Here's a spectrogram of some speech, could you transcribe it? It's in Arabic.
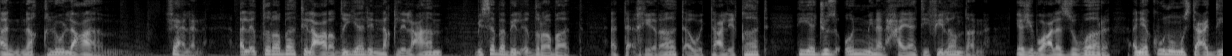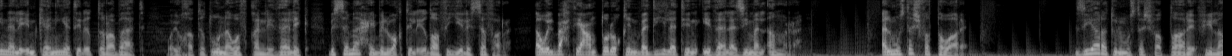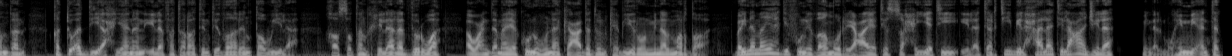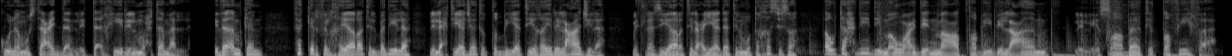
النقل العام. فعلا الاضطرابات العرضية للنقل العام بسبب الإضرابات التأخيرات أو التعليقات هي جزء من الحياة في لندن. يجب على الزوار أن يكونوا مستعدين لإمكانية الاضطرابات ويخططون وفقا لذلك بالسماح بالوقت الإضافي للسفر أو البحث عن طرق بديلة إذا لزم الأمر. المستشفى الطوارئ. زيارة المستشفى الطارئ في لندن قد تؤدي أحيانا إلى فترات انتظار طويلة خاصة خلال الذروة أو عندما يكون هناك عدد كبير من المرضى بينما يهدف نظام الرعاية الصحية إلى ترتيب الحالات العاجلة من المهم أن تكون مستعدا للتأخير المحتمل. إذا أمكن فكر في الخيارات البديلة للاحتياجات الطبية غير العاجلة مثل زيارة العيادات المتخصصة أو تحديد موعد مع الطبيب العام للإصابات الطفيفة.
